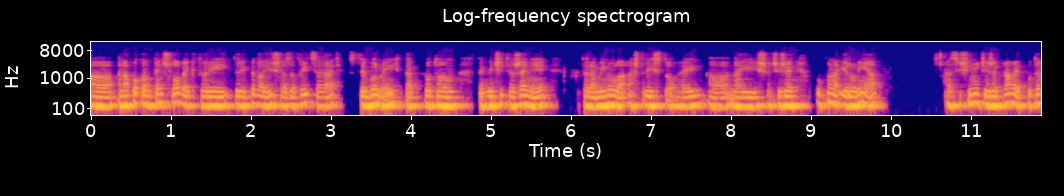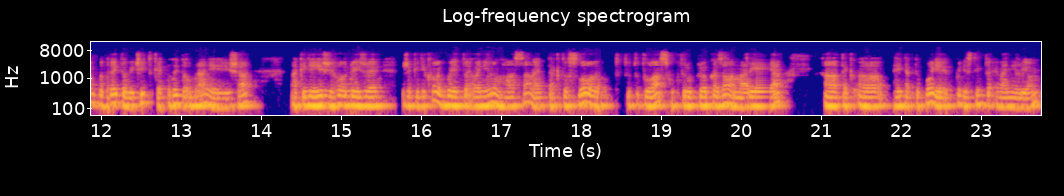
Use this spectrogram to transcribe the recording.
a, a napokon ten človek, ktorý, ktorý predal Ježiša za 30 streborných, tak potom tak vyčíta žene, ktorá minula až 300 hej, na Ježiša. Čiže úplná ironia. A si všimnite, že práve po, po tejto vyčítke, po tejto obrane Ježiša, a keď Ježiš hovorí, že, že kedykoľvek bude to evanilium hlásané, tak to slovo, tú, lásku, ktorú preukázala Maria, a, tak, a, hej, tak to pôjde, pôjde s týmto evaníliom.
